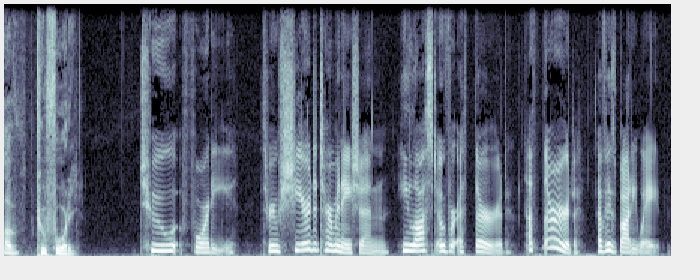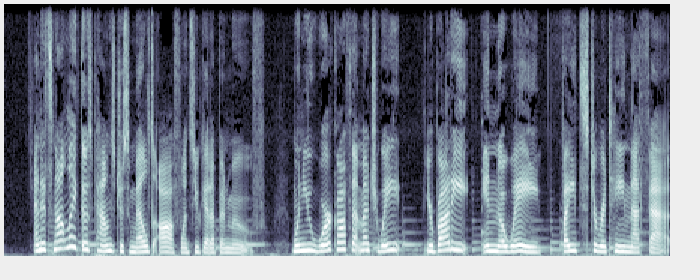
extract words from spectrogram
of 240. 240. Through sheer determination, he lost over a third, a third of his body weight. And it's not like those pounds just melt off once you get up and move. When you work off that much weight, your body, in a way, fights to retain that fat.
